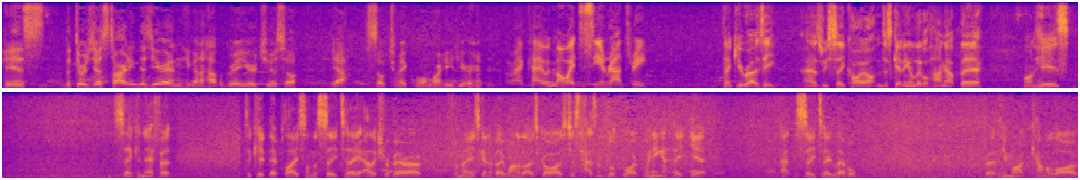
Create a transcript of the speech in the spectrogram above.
his the tour's just starting this year, and he's gonna have a great year too. So, yeah, stoked to make one more heat here. All right, Kai. We can't wait to see you in round three. Thank you, Rosie. As we see Kai Otton just getting a little hung up there on his second effort to keep their place on the CT. Alex Ribeiro, for me, is going to be one of those guys. Just hasn't looked like winning a heat yet at the CT level. But he might come alive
